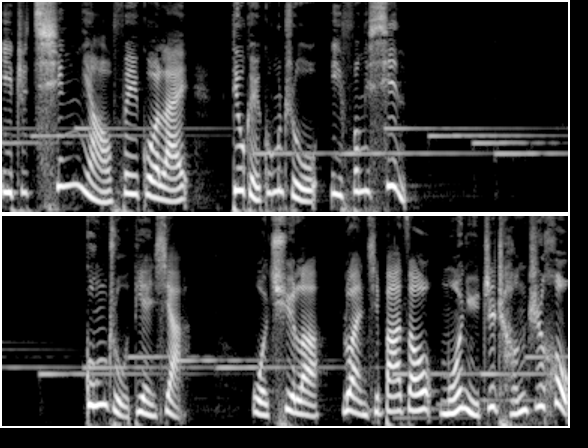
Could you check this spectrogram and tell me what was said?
一只青鸟飞过来，丢给公主一封信：“公主殿下，我去了乱七八糟魔女之城之后。”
